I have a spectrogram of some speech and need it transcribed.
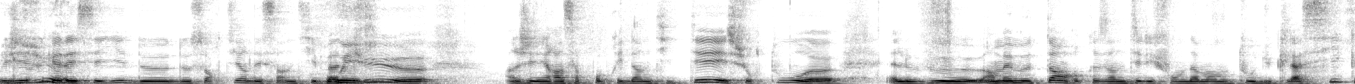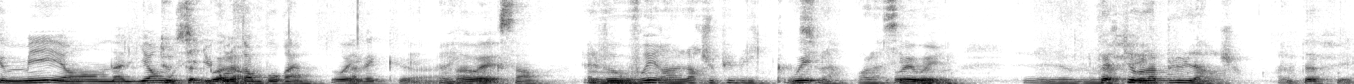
Mais j'ai vu qu'elle essayait de, de sortir des sentiers battus euh, en générant sa propre identité et surtout euh, elle veut en même temps représenter les fondamentaux du classique mais en alliant Tout aussi du voilà. contemporain Oui. avec, euh, Oui. Ah ouais. avec ça. Elle veut ouvrir un large public Oui. cela. Voilà, c'est l'ouverture la plus large. Tout à fait.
